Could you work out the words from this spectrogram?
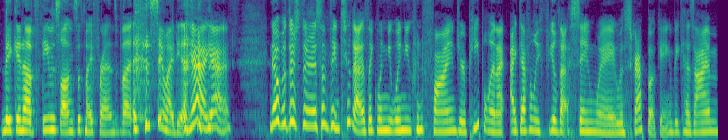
making up theme songs with my friends, but same idea. Yeah, yeah. No, but there's there is something to that. It's like when you when you can find your people, and I, I definitely feel that same way with scrapbooking because I'm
